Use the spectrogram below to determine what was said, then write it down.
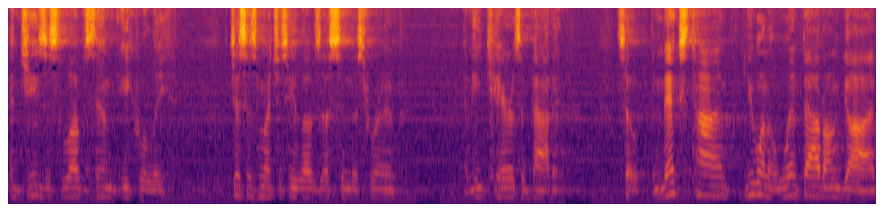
And Jesus loves them equally, just as much as He loves us in this room. And He cares about it. So, next time you want to wimp out on God,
